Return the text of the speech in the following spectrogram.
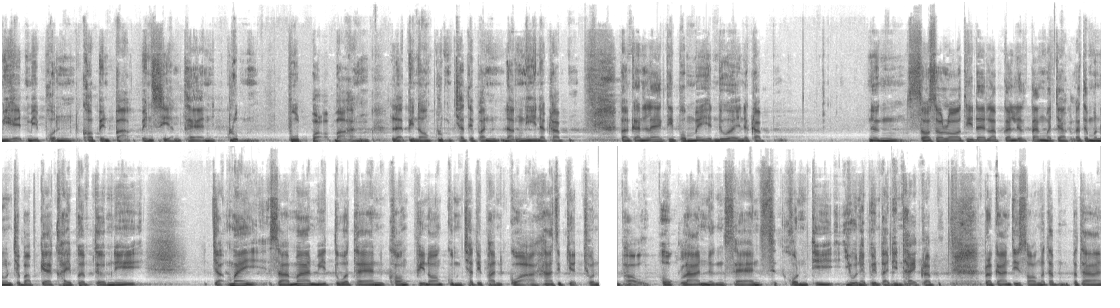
มีเหตุมีผลขอเป็นปากเป็นเสียงแทนกลุ่มผู้เปราะบาง และพี่น้องกลุ่มชาติพันธุ์ดังนี้นะครับ ประการแรกที่ผมไม่เห็นด้วยนะครับหนึ่งสสรที่ได้รับการเลือกตั้งมาจากรัฐธรรมนูญฉบับแก้ไขเพิ่มเติมนี้ จะไม่สามารถมีตัวแทนของพี่น้องกลุ่มชาติพันธุ์กว่า 57 ชนเผ่า6ล้าน1แสนคนที่อยู่ในพื้นแผ่นดินไทยครับ ประการที่สองครับท่านประธาน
